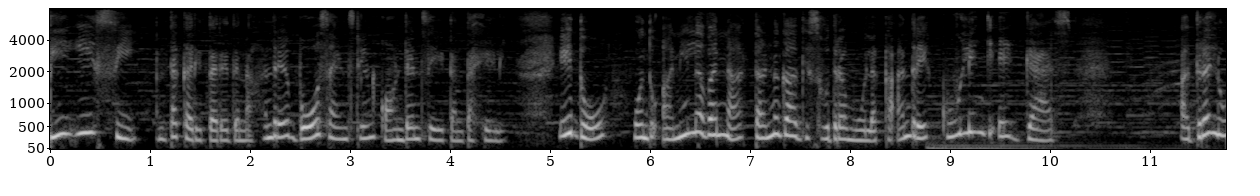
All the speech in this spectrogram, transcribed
ಬಿ ಇ ಸಿ ಅಂತ ಕರೀತಾರೆ ಇದನ್ನು. ಅಂದರೆ ಬೋ ಸೈನ್ಸ್ಟೀನ್ ಕಾಂಡೆನ್ಸೇಟ್ ಅಂತ ಹೇಳಿ. ಇದು ಒಂದು ಅನಿಲವನ್ನು ತಣ್ಣಗಾಗಿಸುವುದರ ಮೂಲಕ, ಅಂದರೆ ಕೂಲಿಂಗ್ ಎ ಗ್ಯಾಸ್ ಅದರಲ್ಲೂ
